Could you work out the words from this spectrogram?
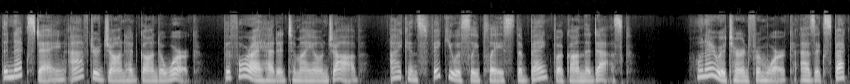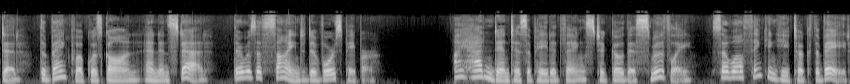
The next day, after John had gone to work, before I headed to my own job, I conspicuously placed the bankbook on the desk. When I returned from work, as expected, the bankbook was gone, and instead, there was a signed divorce paper. I hadn't anticipated things to go this smoothly, so while thinking he took the bait,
